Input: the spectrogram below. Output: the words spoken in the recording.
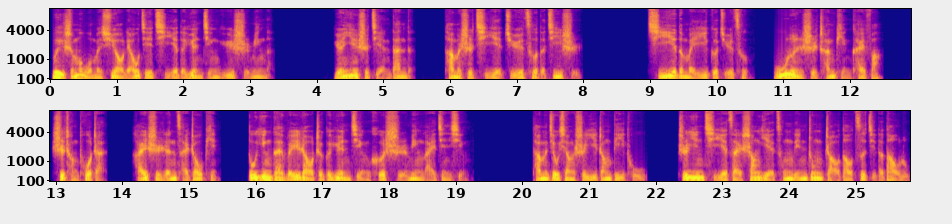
为什么我们需要了解企业的愿景与使命呢？原因是简单的，他们是企业决策的基石。企业的每一个决策，无论是产品开发、市场拓展，还是人才招聘，都应该围绕这个愿景和使命来进行。他们就像是一张地图，指引企业在商业丛林中找到自己的道路。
